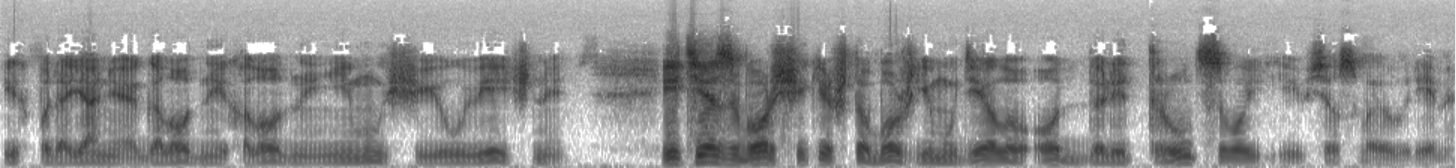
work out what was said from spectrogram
их подаяние голодные холодные, неимущие увечные. и те сборщики, что Божьему делу отдали труд свой и все свое время.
